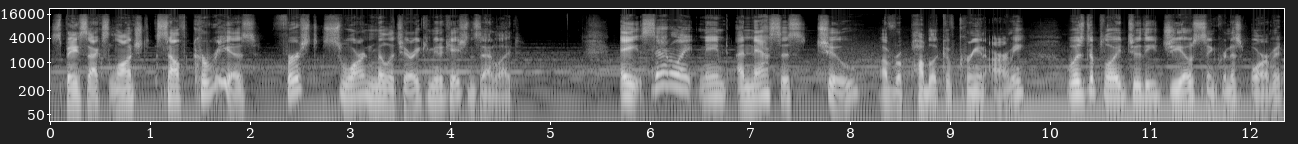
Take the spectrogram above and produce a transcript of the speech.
SpaceX launched South Korea's first sworn military communication satellite. A satellite named Anasis-2 of Republic of Korean Army was deployed to the geosynchronous orbit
